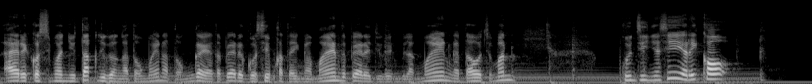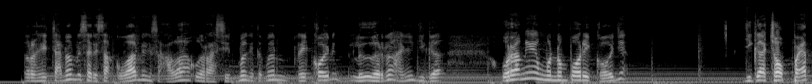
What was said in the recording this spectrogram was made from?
Eriko Simanjutak juga nggak tahu main atau enggak ya, tapi ada gosip katanya nggak main, tapi ada juga yang bilang main nggak tahu. Cuman kuncinya sih Riko Rohit Chano bisa disakuan yang salah aku Rashid mah gitu. Kan Riko ini leurna hanya jika orangnya yang menempuh Riko nya jika copet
